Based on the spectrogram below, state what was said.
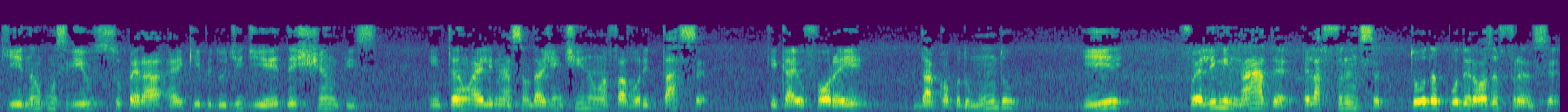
que não conseguiu superar a equipe do Didier Deschamps. Então a eliminação da Argentina, uma favoritaça que caiu fora aí da Copa do Mundo e foi eliminada pela França, toda poderosa França.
